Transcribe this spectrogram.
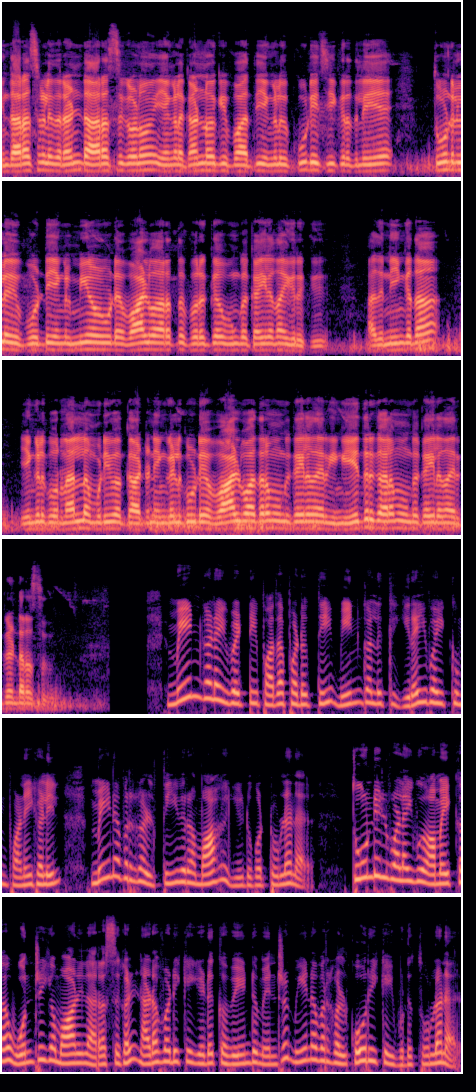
இந்த அரசுகள் இந்த ரெண்டு அரசுகளும் எங்களை கண்ணோக்கி பார்த்து எங்களுக்கு கூடிய சீக்கிரத்திலேயே தூண்டிலை போட்டு எங்கள் மீனவர்களுடைய வாழ்வாரத்தை பெருக்க உங்கள் கையில் தான் இருக்குது அது நீங்கள் தான் எங்களுக்கு ஒரு நல்ல முடிவை காட்டணும் எங்களுடைய வாழ்வாதாரம் உங்கள் கையில் தான் இருக்குது எங்கள் எதிர்காலமும் உங்கள் கையில் தான் இருக்குன்ற அரசு. மீன்களை வெட்டி பதப்படுத்தி மீன்களுக்கு இரை வைக்கும் பணிகளில் மீனவர்கள் தீவிரமாக ஈடுபட்டுள்ளனர். தூண்டில் வளைவு அமைக்க ஒன்றிய மாநில அரசுகள் நடவடிக்கை எடுக்க வேண்டும் என்று மீனவர்கள் கோரிக்கை விடுத்துள்ளனர்.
